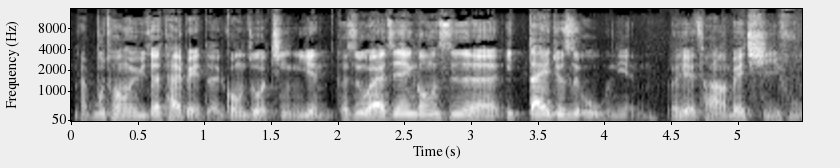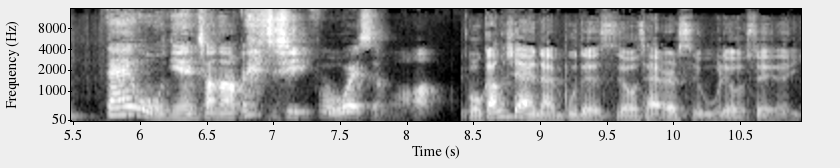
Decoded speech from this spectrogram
那不同于在台北的工作经验，可是我在这间公司呢一待就是五年，而且常常被欺负。待五年常常被欺负，为什么？我刚下来南部的时候才二十五六岁而已，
